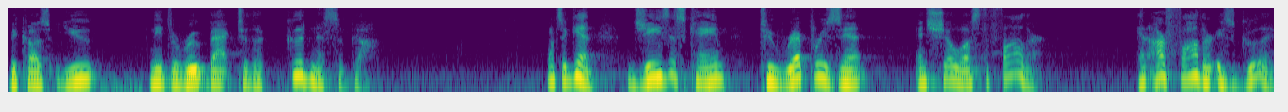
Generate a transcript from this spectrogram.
Because you need to root back to the goodness of God. Once again, Jesus came to represent and show us the Father. And our Father is good.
